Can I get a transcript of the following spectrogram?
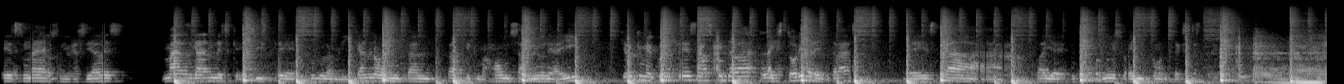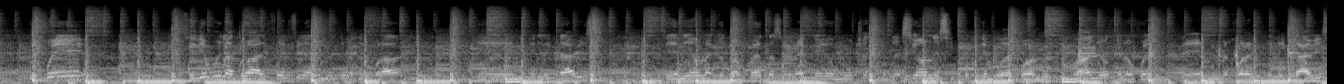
es una de las universidades más grandes que existe en el fútbol americano, un tal Patrick Mahomes salió de ahí. Quiero que me cuentes más que nada la historia detrás de esta, vaya, de tu compromiso ahí con Texas Tech. Fue, se dio muy natural, fue el final de la temporada en el Travis tenía una que otra oferta, se me habían caído muchas lesiones y por tiempo de juego en el último año, que no fue eh, mi mejor en, en Travis.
